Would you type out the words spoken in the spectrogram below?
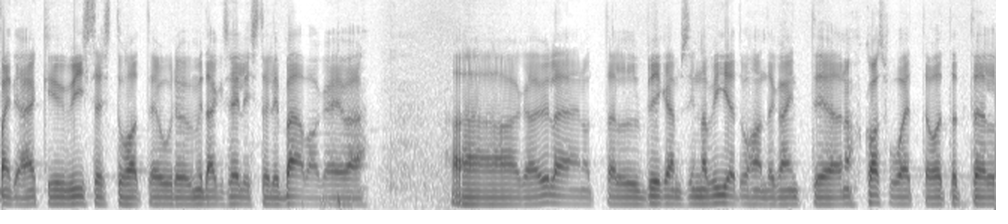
ma ei tea, äkki viisteist tuhat euri või midagi sellist oli päevakäive. Äh, aga ülejäänutel pigem sinna viie tuhande kanti ja noh, kasvuettevõtetel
